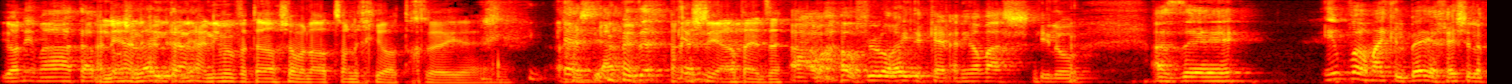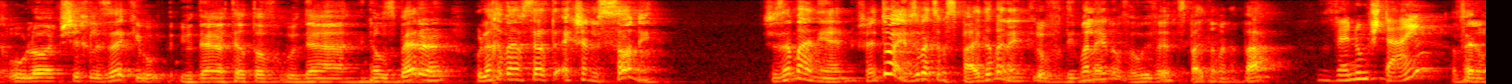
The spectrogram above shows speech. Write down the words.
יוני מה אתה אני- אני- אני- אלדן? אני מוותר עכשיו על הרצון לחיות אחרי אה, אחרי שתיארת את זה. אה וואו אפילו לא ראיתי כן אני ממש כאילו אז אה, אם כבר מייקל ביי אחרי שהוא לא המשיך לזה כי הוא יודע יותר טוב הוא יודע he knows better הוא הולך לביים סרט אקשן לסוני. שזה מעניין שאני טועה אם זה בעצם ספיידרמן האם כאילו עובדים עלינו והוא יביים את ספיידרמן הבא. ונום 2? ונום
